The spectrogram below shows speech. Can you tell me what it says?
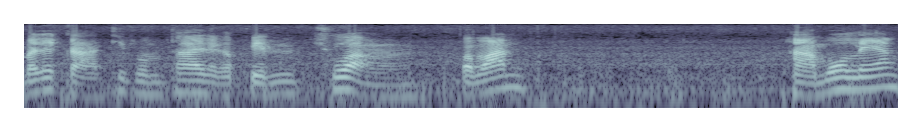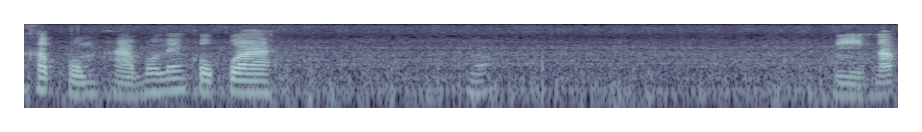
บรรยากาศที่ผมถ่ายเนี่ยก็เป็นช่วงประมาณหาโมงแรงครับ ผมหาโมงแรงกว่านี่ครับ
